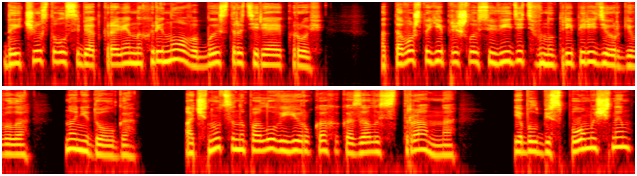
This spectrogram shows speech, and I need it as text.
Да и чувствовал себя откровенно хреново, быстро теряя кровь. От того, что ей пришлось увидеть, внутри передергивало, но недолго. Очнуться на полу в ее руках оказалось странно — я был беспомощным,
